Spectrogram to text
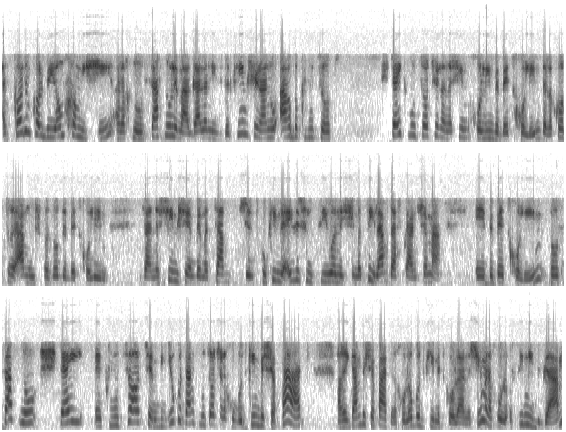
אז קודם כל, ביום חמישי אנחנו הוספנו למעגל הנבדקים שלנו ארבע קבוצות. שתי קבוצות של אנשים חולים בבית חולים, דלקות ריאה מאושפזות בבית חולים ואנשים שהם במצב שזקוקים לאיזשהו סיוע נשימתי, לאו דווקא הנשמה, אה, בבית חולים, והוספנו שתי אה, קבוצות שהן בדיוק אותן קבוצות שאנחנו בודקים בשפעת, הרי גם בשפעת אנחנו לא בודקים את כל האנשים, אנחנו עושים מדגם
